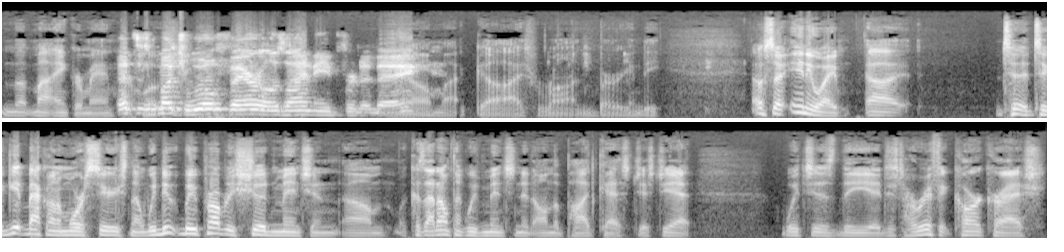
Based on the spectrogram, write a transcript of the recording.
my Anchorman. That's as much Will Ferrell as I need for today. Oh my gosh, Ron Burgundy. Oh, so anyway, uh, to to get back on a more serious note, we do we probably should mention um, because I don't think we've mentioned it on the podcast just yet, which is the uh, just horrific car crash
